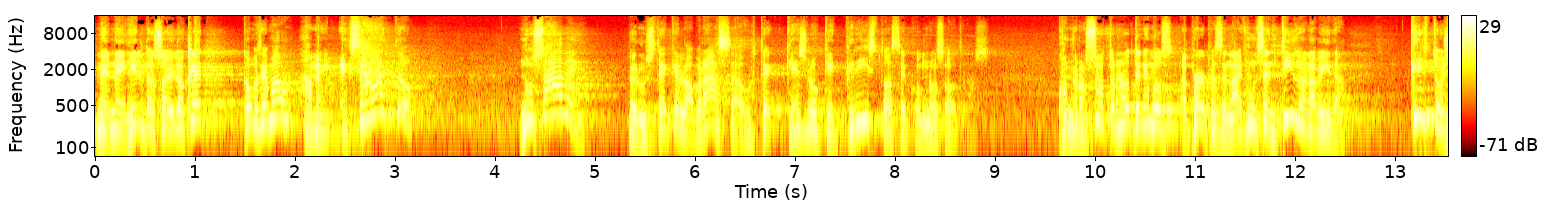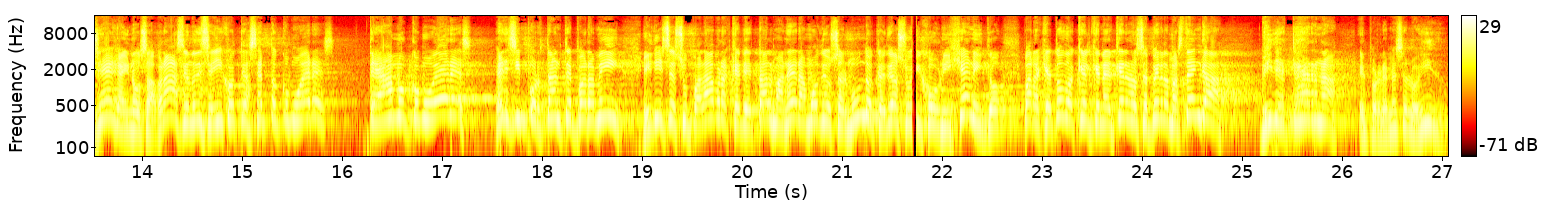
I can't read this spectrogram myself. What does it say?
Menegildo, Soyloclet, ¿cómo se llamaba? Amén, exacto. No sabe. Pero usted que lo abraza, usted, ¿qué es lo que Cristo hace con nosotros? Cuando nosotros no tenemos a purpose in life, un sentido en la vida, Cristo llega y nos abraza y nos dice, hijo, te acepto como eres. Te amo como eres, eres importante para mí. Y dice su palabra que de tal manera amó Dios al mundo que dio a su Hijo unigénito para que todo aquel que en él quiere no se pierda, más tenga vida eterna. El problema es el oído.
